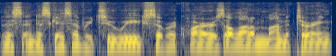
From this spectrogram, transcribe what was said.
this in this case every two weeks. It requires a lot of monitoring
